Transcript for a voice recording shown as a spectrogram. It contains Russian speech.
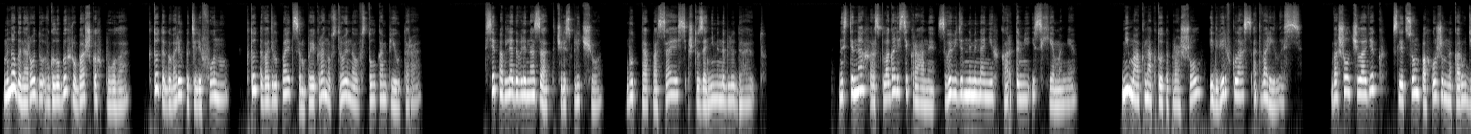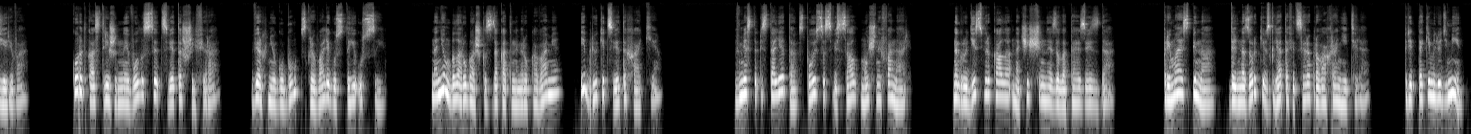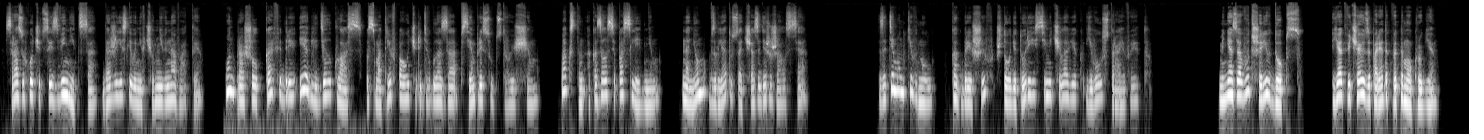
Много народу в голубых рубашках пола. Кто-то говорил по телефону, кто-то водил пальцем по экрану встроенного в стол компьютера. Все поглядывали назад через плечо, будто опасаясь, что за ними наблюдают. На стенах располагались экраны с выведенными на них картами и схемами. Мимо окна кто-то прошел, и дверь в класс отворилась. Вошел человек с лицом, похожим на кору дерева. Коротко остриженные волосы цвета шифера. Верхнюю губу скрывали густые усы. На нем была рубашка с закатанными рукавами и брюки цвета хаки. Вместо пистолета с пояса свисал мощный фонарь. На груди сверкала начищенная золотая звезда. Прямая спина, дальнозоркий взгляд офицера-правоохранителя. Перед такими людьми сразу хочется извиниться, даже если вы ни в чем не виноваты. Он прошел к кафедре и оглядел класс, посмотрев по очереди в глаза всем присутствующим. Пакстон оказался последним, на нем взгляд усача задержался. Затем он кивнул, как бы решив, что аудитория из семи человек его устраивает. «Меня зовут шериф Добс. Я отвечаю за порядок в этом округе»,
